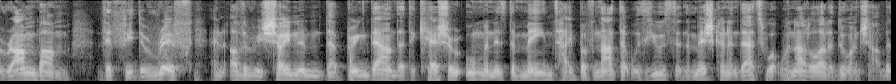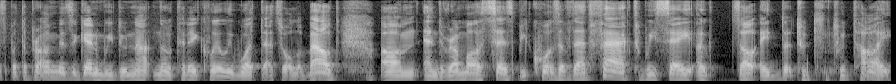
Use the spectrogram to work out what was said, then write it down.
Rambam, the Rif, and other Rishonim that that bring down that the kesher uman is the main type of knot that was used in the Mishkan, and that's what we're not allowed to do on Shabbos. But the problem is, again, we do not know today clearly what that's all about. Um, and the Ramah says because of that fact, we say a to, to tie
